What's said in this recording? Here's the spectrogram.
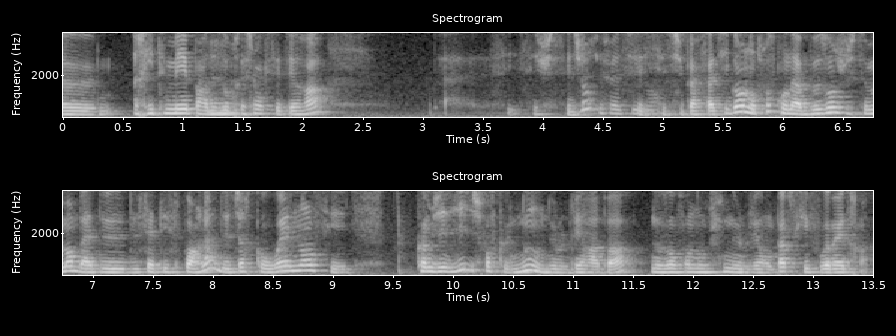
euh, rythmé par des Mhm. oppressions, etc., c'est dur. C'est super fatigant. Donc je pense qu'on a besoin justement bah, de, de cet espoir-là, de dire que ouais, non, c'est... Comme j'ai dit, je pense que nous, on ne le verra pas. Nos enfants non plus ne le verront pas parce qu'il faut quand même être un,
